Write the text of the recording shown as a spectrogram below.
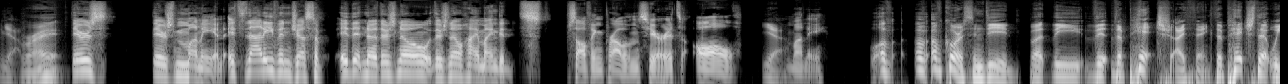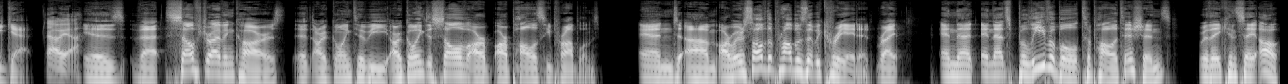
yeah, Right. there's there's money and it's not even just a it, no there's no there's no high-minded s- solving problems here it's all yeah. money Well, of, of, of course, indeed. But the, the, the pitch, I think, the pitch that we get oh yeah is that self-driving cars uh, are going to be are going to solve our, our policy problems and um, are going to solve the problems that we created, right? And that and that's believable to politicians, where they can say, "Oh,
